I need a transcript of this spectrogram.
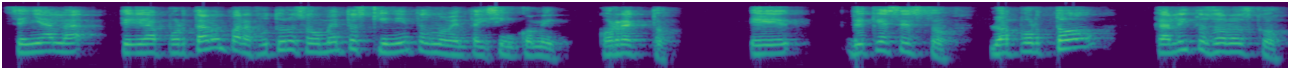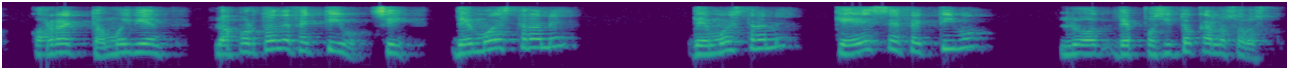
señala, te aportaron para futuros aumentos 595 mil. Correcto. Eh, ¿De qué es esto? Lo aportó Carlitos Orozco. Correcto, muy bien. Lo aportó en efectivo. Sí. Demuéstrame, demuéstrame que ese efectivo lo depositó Carlos Orozco.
